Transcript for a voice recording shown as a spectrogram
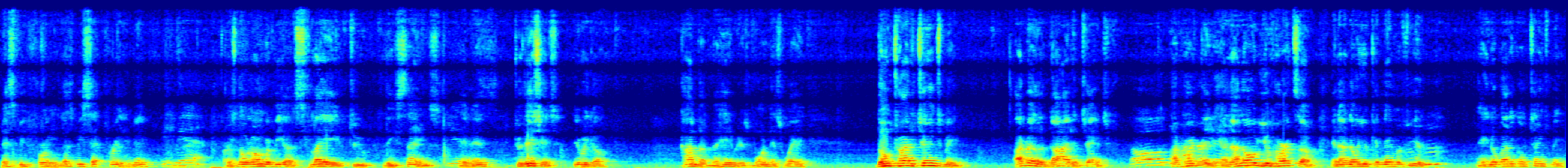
let's be free. Let's be set free. Amen. Amen. Let's no longer be a slave to these things. Yes. Amen. Traditions. Here we go. Conduct, behaviors, born this way. Don't try to change me. I'd rather die than change. Oh, I've I heard these, that. and I know you've heard some, and I know you can name a few. Mm-hmm. Ain't nobody gonna change me.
